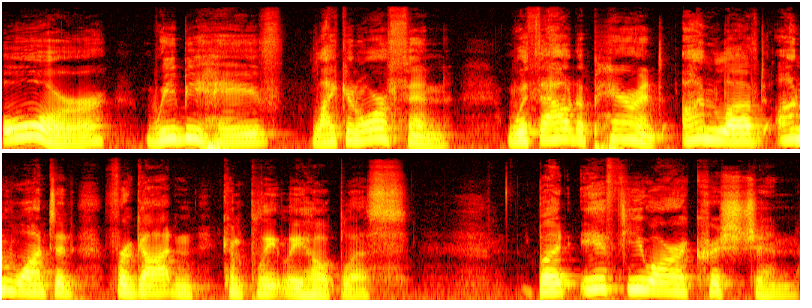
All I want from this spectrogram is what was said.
Or we behave like an orphan, without a parent, unloved, unwanted, forgotten, completely hopeless. But if you are a Christian,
